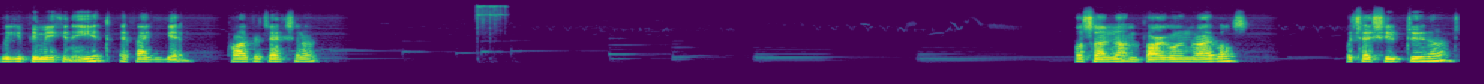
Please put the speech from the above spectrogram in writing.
We could be making 8 if I could get power projection up. Also, I'm not embargoing rivals, which I should do that.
